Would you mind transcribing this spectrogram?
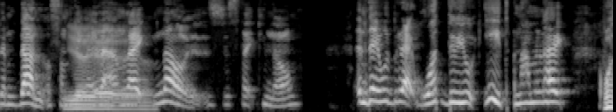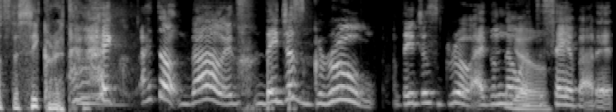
them done? or something Yeah, like yeah, that i'm yeah, like yeah. no it's just like you know. And they would be like what do you eat? And i'm like what's the secret? I'm like i don't know. It's they just grew. They just grew. I don't know what to say about it.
